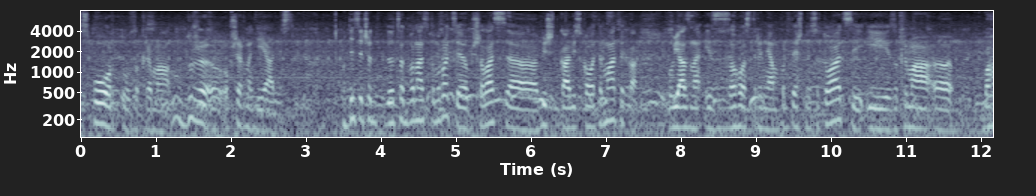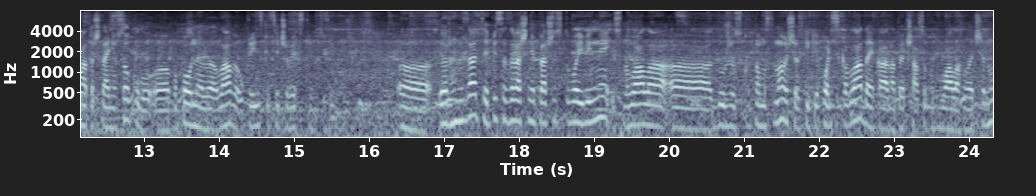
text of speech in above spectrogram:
спорту, зокрема, ну дуже е, обширна діяльність. У 1912 році почалася більш така військова тематика, пов'язана із загостренням політичної ситуації, і, зокрема, е, багато членів Соколу е, поповнили лави українських січових стрільців. Е, організація після завершення Першої світової війни існувала е, дуже в скрутному становищі, оскільки польська влада, яка на той час окупувала Галичину,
